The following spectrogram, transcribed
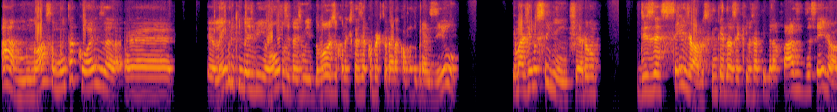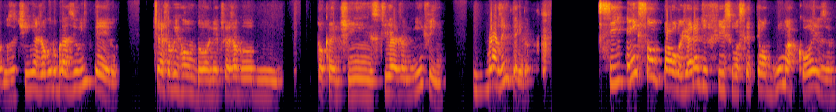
Ah, nossa, muita coisa. É... Eu lembro que em 2011, 2012, quando a gente fazia a cobertura da Copa do Brasil, imagina o seguinte, eram 16 jogos, 32 equipes na primeira fase, 16 jogos. Eu tinha jogo no Brasil inteiro. Tinha jogo em Rondônia, tinha jogo em Tocantins, tinha jogo, enfim, Brasil inteiro. Se em São Paulo já era difícil você ter alguma coisa,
